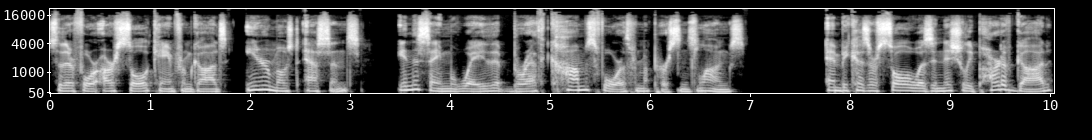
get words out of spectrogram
So, therefore, our soul came from God's innermost essence in the same way that breath comes forth from a person's lungs. And because our soul was initially part of God,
